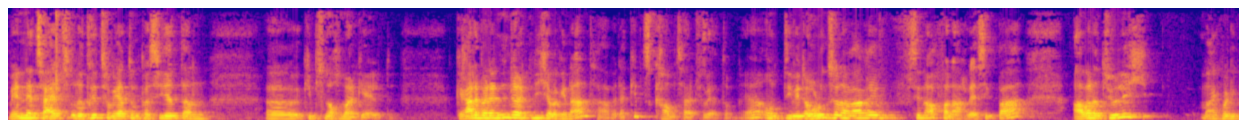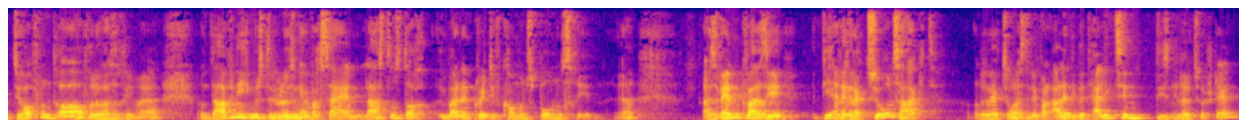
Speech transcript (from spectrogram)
wenn eine Zweit- oder Drittverwertung passiert, dann äh, gibt es nochmal Geld. Gerade bei den Inhalten, die ich aber genannt habe, da gibt es kaum Zweitverwertung. Ja? Und die Wiederholungshonorare sind auch vernachlässigbar. Aber natürlich, manchmal gibt es die Hoffnung drauf oder was auch immer. Ja? Und da finde ich, müsste die Lösung einfach sein, lasst uns doch über einen Creative Commons Bonus reden. Ja? Also wenn quasi die eine Redaktion sagt, und Redaktion heißt in dem Fall alle, die beteiligt sind, diesen Inhalt zu erstellen,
